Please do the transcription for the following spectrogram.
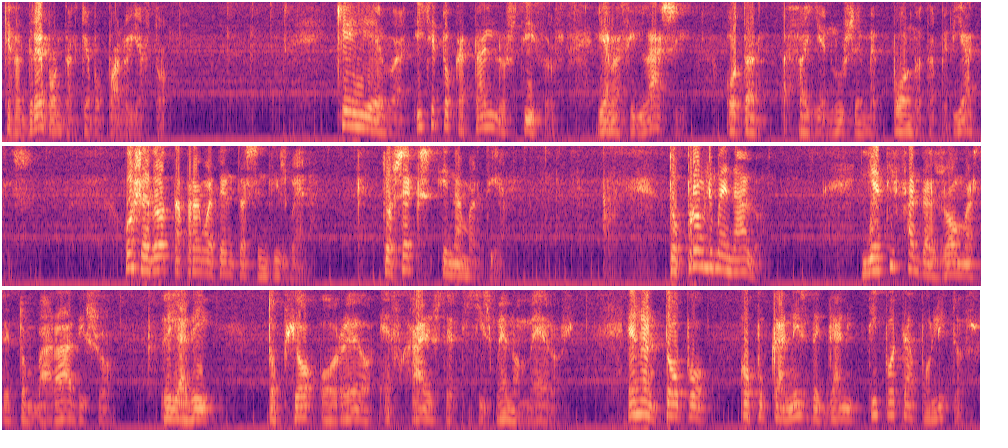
και θα ντρέπονταν και από πάνω γι' αυτό. Και η Εύα είχε το κατάλληλο στήθος για να θυλάσει όταν θα γεννούσε με πόνο τα παιδιά της. Ως εδώ τα πράγματα είναι τα συνηθισμένα. Το σεξ είναι αμαρτία. Το πρόβλημα είναι άλλο. Γιατί φανταζόμαστε τον παράδεισο, δηλαδή το πιο ωραίο, ευχάριστο, ευτυχισμένο μέρος, έναν τόπο όπου κανείς δεν κάνει τίποτα απολύτως,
